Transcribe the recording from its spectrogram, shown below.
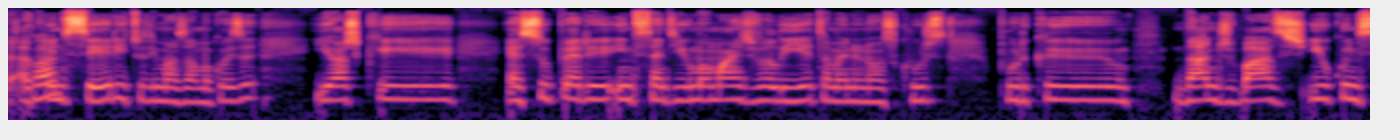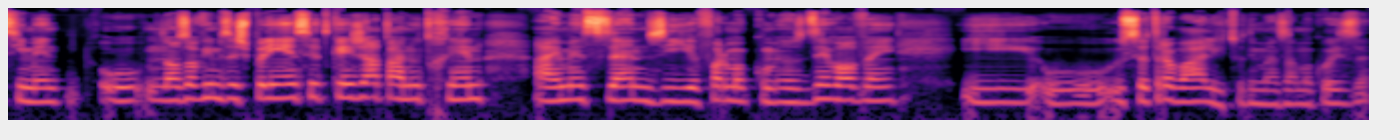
a claro. conhecer e tudo e mais alguma coisa. E eu acho que é super interessante e uma mais-valia também no nosso curso, porque dá-nos bases e o conhecimento. O, nós ouvimos a experiência de quem já está no terreno há imensos anos e a forma como eles desenvolvem e o, o seu trabalho e tudo e mais alguma coisa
